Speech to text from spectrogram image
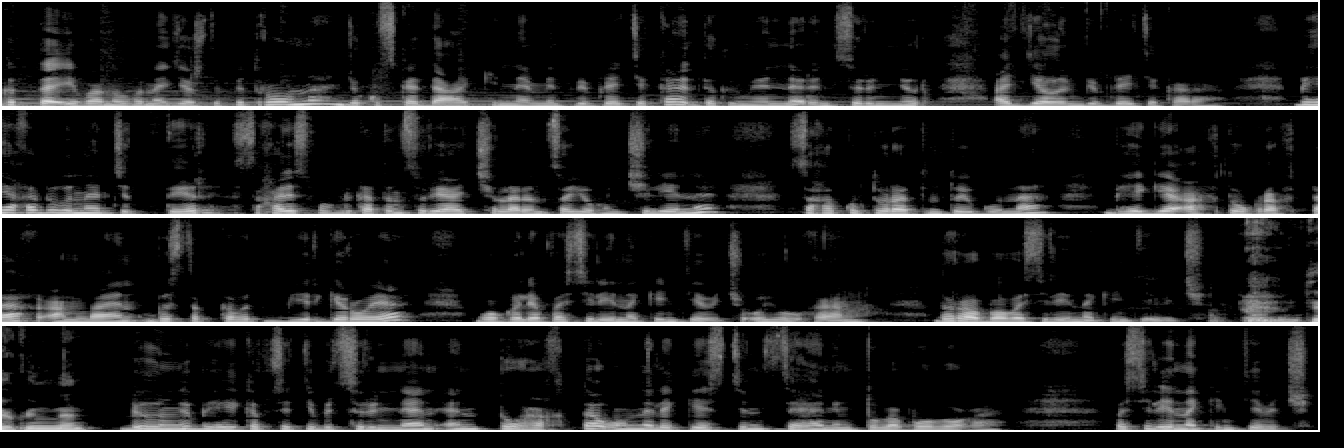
кытта Иванова Надежда Петровна, Жокускайдага кинемит библиотека документнерин сүрүннүр отделын библиотекара. Бэһэха бүгүн элжиттер, Саха Республикатын сурьячыларын союхун члены, Саха культуратын туйгуна, бэһеге автографтах онлайн выставкавыт бир героя Гоголев Василина Кентьевич ойулган. Дороба Василина Кентьевич. Төкүннән Бүгүнгү бэһи капсетибит сүрүннән эн тухакта он элекестин сэхэнин тула болуга. Василина Кентьевич,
